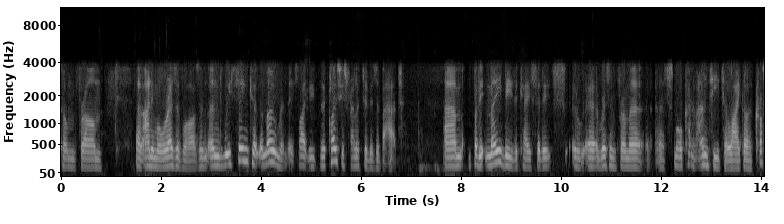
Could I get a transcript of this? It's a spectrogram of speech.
come from uh, animal reservoirs, and, and we think at the moment it's likely the closest relative is a bat. Um, but it may be the case that it's uh, arisen from a, a small kind of anteater like, a cross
